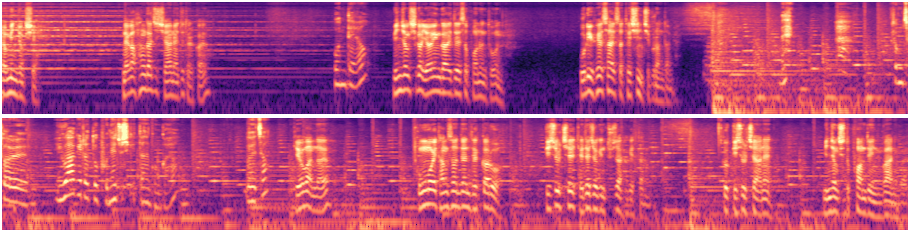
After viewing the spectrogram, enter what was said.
연민정 씨, 내가 한 가지 제안해도 될까요? 뭔데요? 민정 씨가 여행 가이드에서 버는 돈 우리 회사에서 대신 지불한다면 그럼 절 유학이라도 보내주시겠다는 건가요? 왜죠? 기억 안 나요? 공모에 당선된 대가로 비술체에 대대적인 투자를 하겠다는 거. 그 비술체 안엔 민정 씨도 포함되어 있는 거 아닌가요?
